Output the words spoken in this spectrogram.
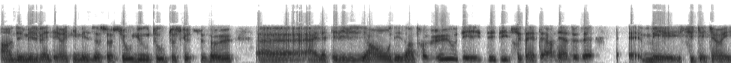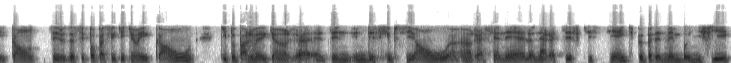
en 2021 avec les médias sociaux, YouTube, tout ce que tu veux, euh, à la télévision, ou des entrevues, ou des, des, sites internet. Je veux dire, mais si quelqu'un est contre, c'est pas parce que quelqu'un est contre qu'il peut pas arriver avec un, une, une, description ou un, rationnel, un narratif qui se tient, qui peut peut-être même bonifier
